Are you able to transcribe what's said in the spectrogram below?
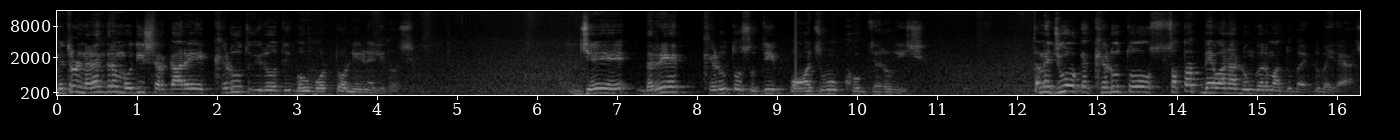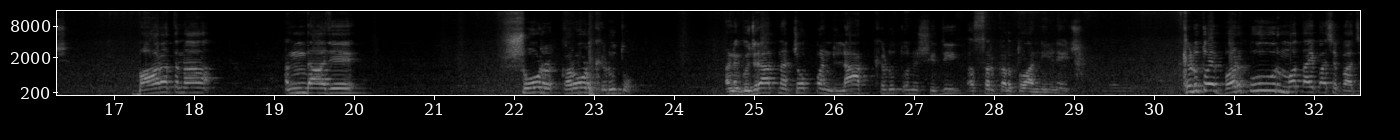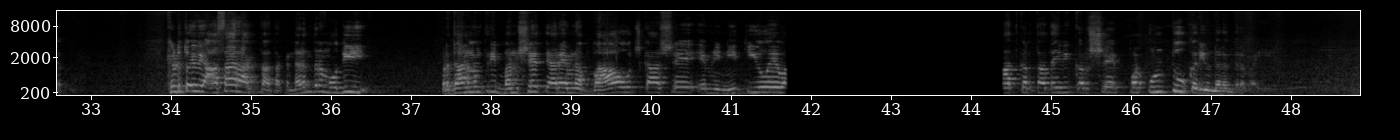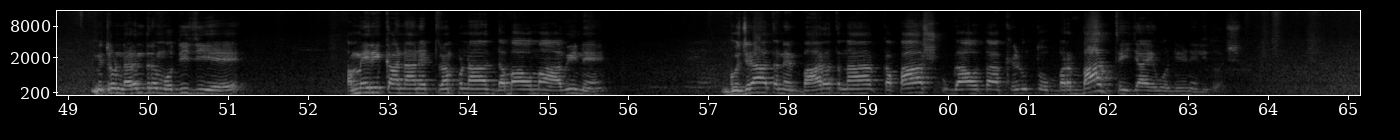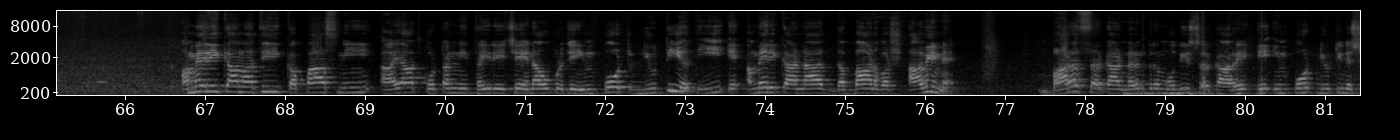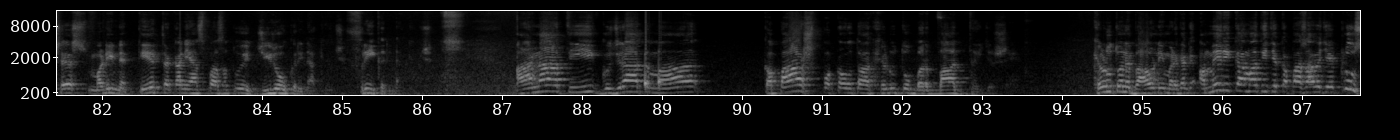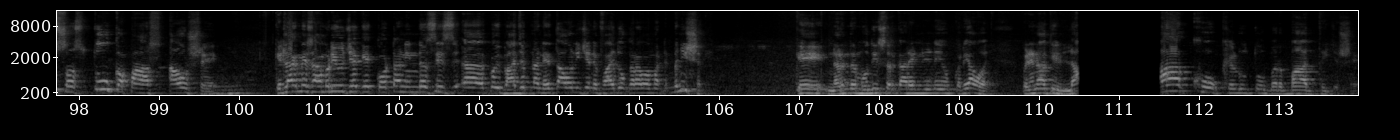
મિત્રો, નરેન્દ્ર મોદી સરકારે ખેડૂત વિરોધી બહુ મોટો નિર્ણય લીધો છે. જે દરેક ખેડૂતો સુધી પહોંચવું ખૂબ જરૂરી છે. તમે જુઓ કે ખેડૂતો સતત દેવાના ડુંગરમાં ડૂબાઈ ડૂબાઈ રહ્યા છે. ભારતના અંદાજે સોળ કરોડ ખેડૂતો અને ગુજરાતના ચોપન લાખ ખેડૂતોને સીધી અસર કરતો આ નિર્ણય છે. ખેડૂતોએ ભરપૂર મત આપ્યા છે ભાજપને. ખેડૂતો એવી આશા રાખતા હતા કે નરેન્દ્ર મોદી પ્રધાનમંત્રી બનશે ત્યારે એમના ભાવ ઉચકાશે, એમની નીતિઓ એ વાત કરતા હતા એવી કરશે, પણ ઉલટું કર્યું નરેન્દ્રભાઈએ. મિત્રો, નરેન્દ્ર મોદીજીએ અમેરિકાના અને ટ્રમ્પના દબાવમાં આવીને ગુજરાત અને ભારતના કપાસ ઉગાવતા ખેડૂતો બરબાદ થઈ જાય એવો નિર્ણય લીધો છે. અમેરિકામાંથી કપાસની આયાત કોટનની થઈ રહી છે. એના ઉપર જે ઇમ્પોર્ટ ડ્યુટી હતી એ અમેરિકાના દબાણ વર્ષ આવીને ભારત સરકાર, નરેન્દ્ર મોદી સરકારે એ ઇમ્પોર્ટ ડ્યુટીને શેષ મળીને તેર ટકાની આસપાસ હતું. એ ઝીરો કરી નાખ્યું છે. ફ્રી કરી નાખ્યું આનાથી ગુજરાતમાં કપાસ પકવતા ખેડૂતો બરબાદ થઈ જશે. ખેડૂતોને ભાવ નહીં મળે, કારણ કે અમેરિકામાંથી જે કપાસ આવે છે, એટલું સસ્તું કપાસ આવશે. કેટલાક મેં સાંભળ્યું છે કે કોટન ઇન્ડસ્ટ્રીઝ કોઈ ભાજપના નેતાઓની છે ને ફાયદો કરાવવા માટે બની શકે. કે નરેન્દ્ર મોદી સરકારે નિર્ણયો કર્યા હોય, પણ એનાથી લાખો ખેડૂતો બરબાદ થઈ જશે.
